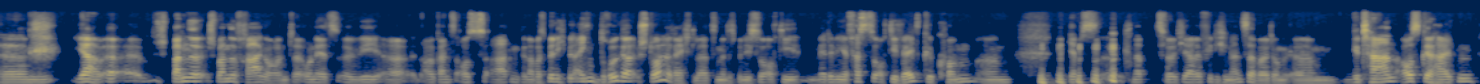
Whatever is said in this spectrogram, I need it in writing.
Ähm, ja, äh, äh, spannende, spannende Frage. Und äh, ohne jetzt irgendwie äh, ganz auszuarten, genau, was bin ich? Ich bin eigentlich ein dröger Steuerrechtler. Zumindest bin ich so auf die, mehr oder weniger fast so auf die Welt gekommen. Ähm, ich habe es äh, knapp zwölf Jahre für die Finanzverwaltung ähm, getan, ausgehalten.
